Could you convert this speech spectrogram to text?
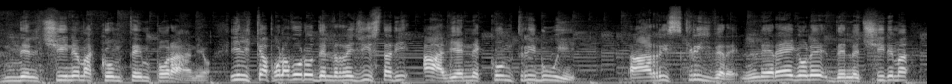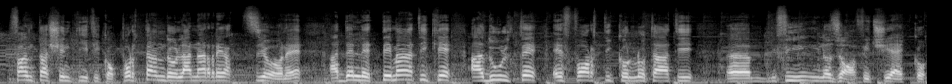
nel cinema contemporaneo. Il capolavoro del regista di Alien contribuì a riscrivere le regole del cinema fantascientifico, portando la narrazione a delle tematiche adulte e forti connotati eh, filosofici, ecco,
